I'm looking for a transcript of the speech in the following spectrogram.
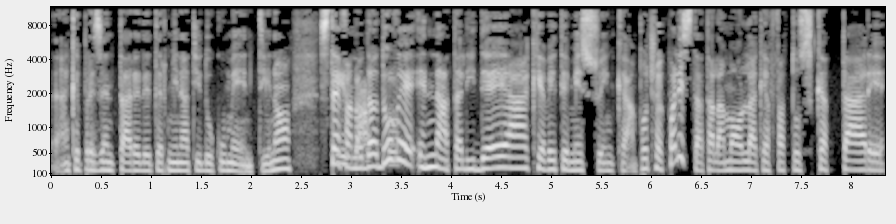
anche presentare determinati documenti. No? Stefano, esatto. da dove è nata l'idea che avete messo in campo? Cioè, qual è stata la molla che ha fatto scattare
